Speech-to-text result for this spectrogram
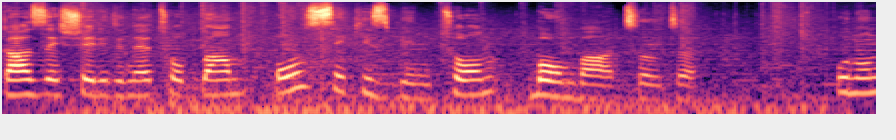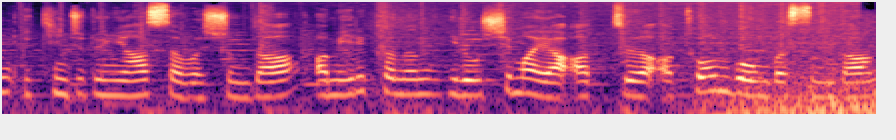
Gazze şeridine toplam 18 bin ton bomba atıldı. Bunun 2. Dünya Savaşı'nda Amerika'nın Hiroşima'ya attığı atom bombasından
